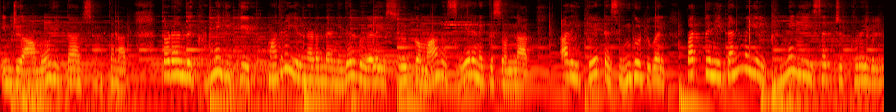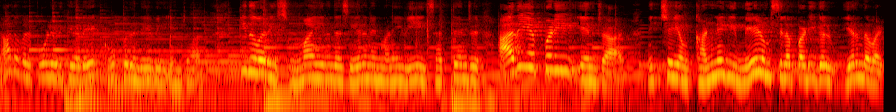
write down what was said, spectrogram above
என்று ஆமோதித்தார் சாத்தனார். தொடர்ந்து கண்ணகிக்கு மதுரையில் நடந்த நிகழ்வுகளை சுருக்கமாக சேரனுக்கு சொன்னார். அதை கேட்ட செங்குட்டுவன் பத்தினி தன்மையில் கண்ணகி சற்று குறைவில்லாதவள் போலிருக்கிறதே கோப்பெருந்தேவி என்றார். இதுவரை சும்மா இருந்த சேரனின் மனைவி சட்டென்று அது எப்படி? என்றார். நிச்சயம் கண்ணகி மேலும் சில படிகள் உயர்ந்தவள்.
